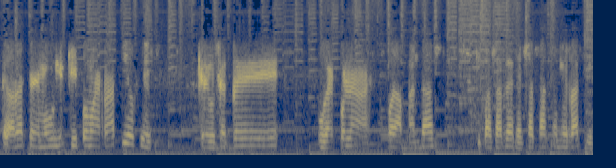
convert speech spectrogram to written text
Pero ahora tenemos un equipo más rápido que, que usted puede jugar con, la, con las bandas y pasar de defensa a muy rápido.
